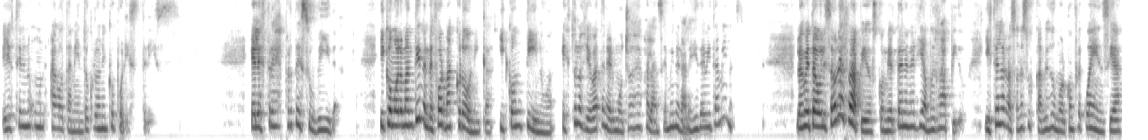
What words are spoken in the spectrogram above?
Ellos tienen un agotamiento crónico por estrés. El estrés es parte de su vida. Y como lo mantienen de forma crónica y continua, esto los lleva a tener muchos desbalances minerales y de vitaminas. Los metabolizadores rápidos convierten la energía muy rápido y esta es la razón de sus cambios de humor con frecuencia.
